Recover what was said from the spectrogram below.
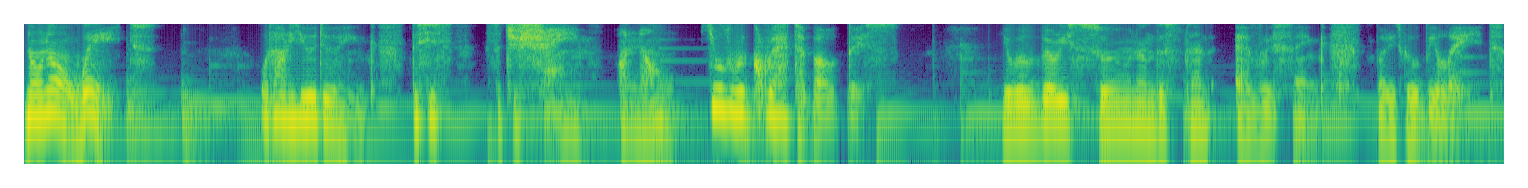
No, no, wait. What are you doing? This is such a shame. Oh no, you'll regret about this. You will very soon understand everything, but it will be late.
